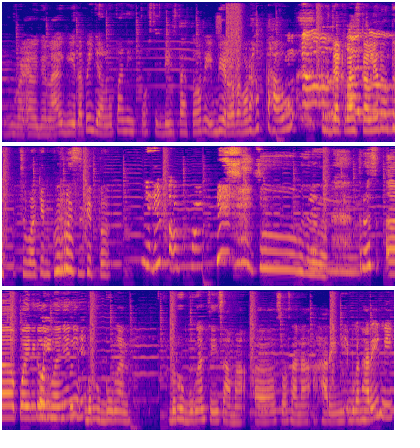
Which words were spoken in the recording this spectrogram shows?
Bukan elegan lagi, tapi jangan lupa nih posting di Instastory biar orang-orang tahu kerja keras kalian untuk semakin kurus gitu. Ya ampun. Uh, bener-bener. Terus eh, poin kelimanya nih berikutnya? berhubungan berhubungan sih sama eh, suasana hari ini, Eh, bukan hari ini,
